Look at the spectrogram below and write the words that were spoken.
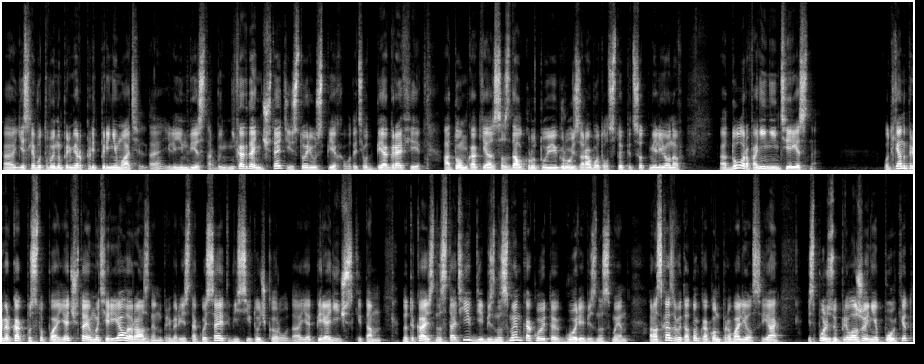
э, если вот вы, например, предприниматель да, или инвестор, вы никогда не читайте историю успеха. Вот эти вот биографии о том, как я создал крутую игру и заработал 100-500 миллионов э, долларов, они неинтересны. Вот я, например, как поступаю? Я читаю материалы разные. Например, есть такой сайт vc.ru, да, я периодически там натыкаюсь на статьи, где бизнесмен какой-то, горе-бизнесмен, рассказывает о том, как он провалился. Я использую приложение Pocket,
